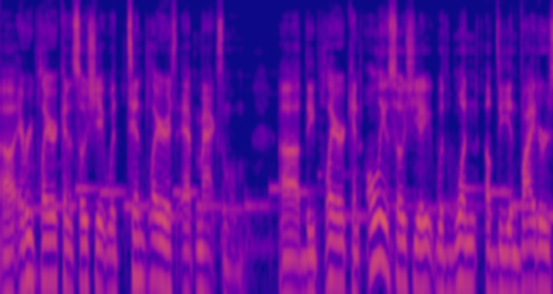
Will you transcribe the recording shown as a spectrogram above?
Uh, every player can associate with 10 players at maximum. Uh, the player can only associate with one of the inviters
